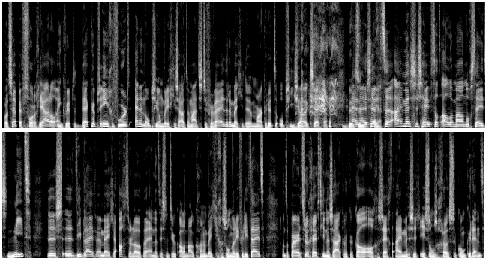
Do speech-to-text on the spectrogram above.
WhatsApp heeft vorig jaar al encrypted backups ingevoerd en een optie om berichtjes automatisch te verwijderen. Een beetje de Mark Rutte optie zou ik zeggen. en hij zegt, eh, iMessage heeft dat allemaal nog steeds niet. Dus eh, die blijven een beetje achterlopen. En dat is natuurlijk allemaal ook gewoon een beetje gezonde rivaliteit. Want een paar jaar terug heeft hij in een zakelijke call al gezegd, iMessage is onze grootste concurrent.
